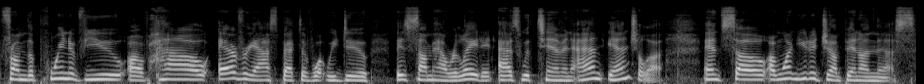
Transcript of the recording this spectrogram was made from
from the point of view of how every aspect of what we do is somehow related, as with Tim and An- Angela. And so I want you to jump in on this.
